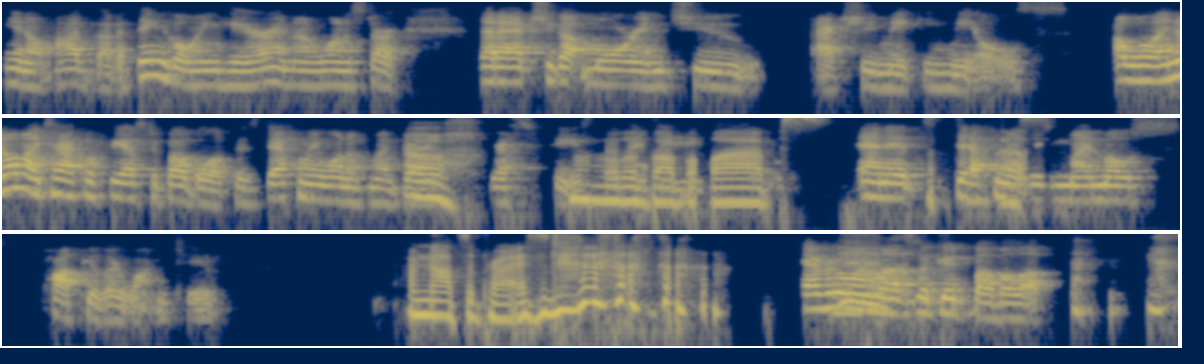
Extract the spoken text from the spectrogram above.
you know I've got a thing going here and I want to start that I actually got more into actually making meals Oh, well, I know my taco fiesta bubble up is definitely one of my very oh, recipes. Oh, the bubble ups. And it's definitely my most popular one too. I'm not surprised. Everyone loves a good bubble up. Do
